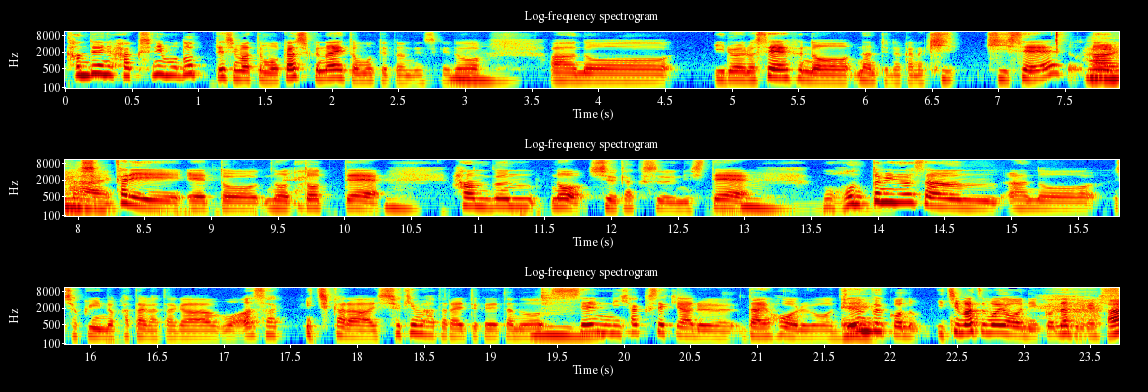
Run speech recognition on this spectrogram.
完全に白紙に戻ってしまってもおかしくないと思ってたんですけど、あのいろいろ政府のなんていうのかなき規制にはいはい。もうしっかり、えっと乗っ取って半分の集客数にして、もう本当皆さんあの職員の方々がもう朝一から一生懸命働いてくれたの、うん。1200席ある大ホールを全部この市松模様にこうなんていうかすごい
